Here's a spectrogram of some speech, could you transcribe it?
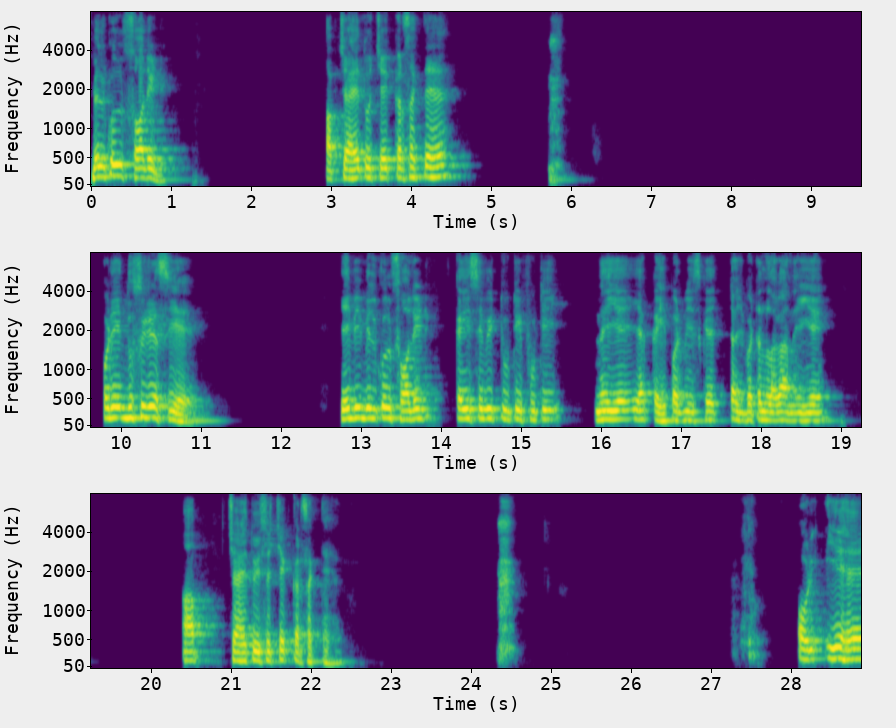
बिल्कुल सॉलिड आप चाहे तो चेक कर सकते हैं। और ये दूसरी रस्सी है। ये भी बिल्कुल सॉलिड कहीं से भी टूटी फूटी नहीं है या कहीं पर भी इसके टच बटन लगा नहीं है। आप चाहे तो इसे चेक कर सकते हैं। और ये है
